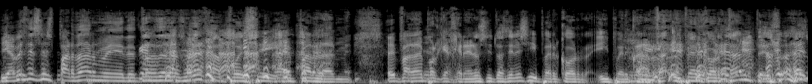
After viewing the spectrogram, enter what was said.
Y a veces es pardarme detrás de las orejas, pues sí, es pardarme. Es pardarme porque genero situaciones hipercor, hipercorta- hipercortantes. ¿sabes?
